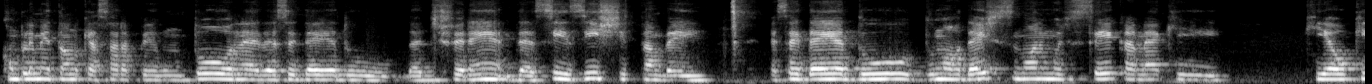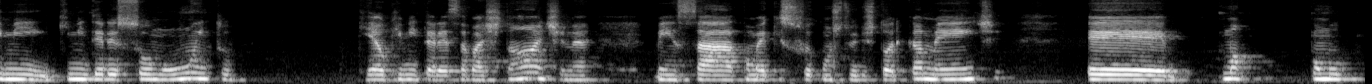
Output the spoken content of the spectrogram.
complementando o que a Sara perguntou, né? Dessa ideia do, da diferença, se existe também essa ideia do, do Nordeste sinônimo de seca, né? Que, que é o que me, que me interessou muito que é o que me interessa bastante, né? Pensar como é que isso foi construído historicamente. É, uma, como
